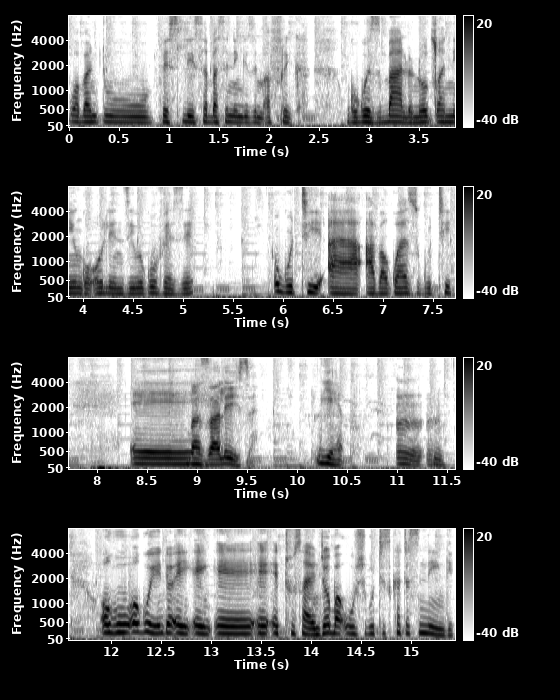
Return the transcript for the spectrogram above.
wabantu besilisa baseningizimu Afrika ngokwezibalo nocwaningo olenziwe kuveze ukuthi abakwazi ukuthi eh bazalise. Yebo Mm. oku okuyinto e- e- ethusayo njengoba usho ukuthi isikhathi esiningi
